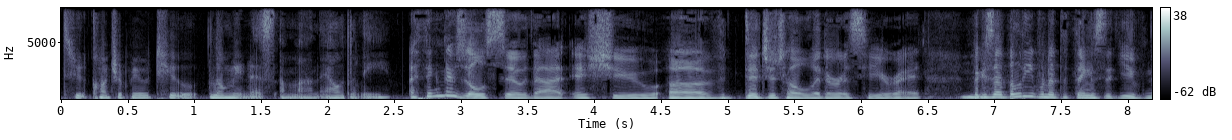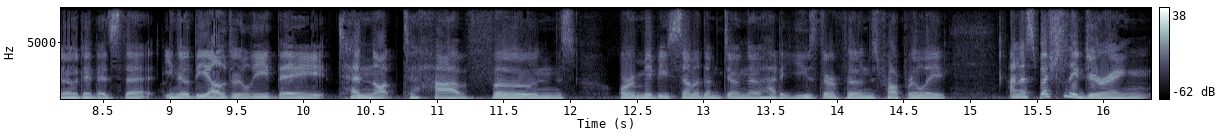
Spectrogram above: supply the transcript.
to contribute to loneliness among elderly. I think there's also that issue of digital literacy, right? Mm-hmm. Because I believe one of the things that you've noted is that, you know, the elderly, they tend not to have phones or maybe some of them don't know how to use their phones properly. And especially during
